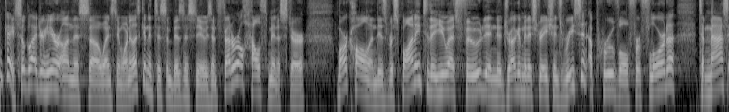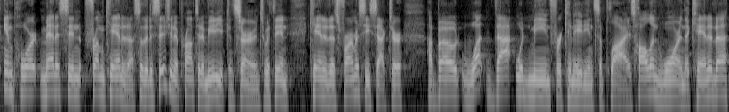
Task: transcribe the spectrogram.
Okay, so glad you're here on this uh, Wednesday morning. Let's get into some business news. And Federal Health Minister Mark Holland is responding to the U.S. Food and Drug Administration's recent approval for Florida to mass import medicine from Canada. So the decision had prompted immediate concerns within Canada's pharmacy sector about what that would mean for Canadian supplies. Holland warned that Canada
